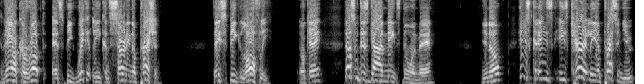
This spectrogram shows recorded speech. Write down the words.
they are corrupt and speak wickedly concerning oppression. They speak lawfully. Okay? That's what this guy Nate's doing, man. You know? He's, he's, he's currently oppressing you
